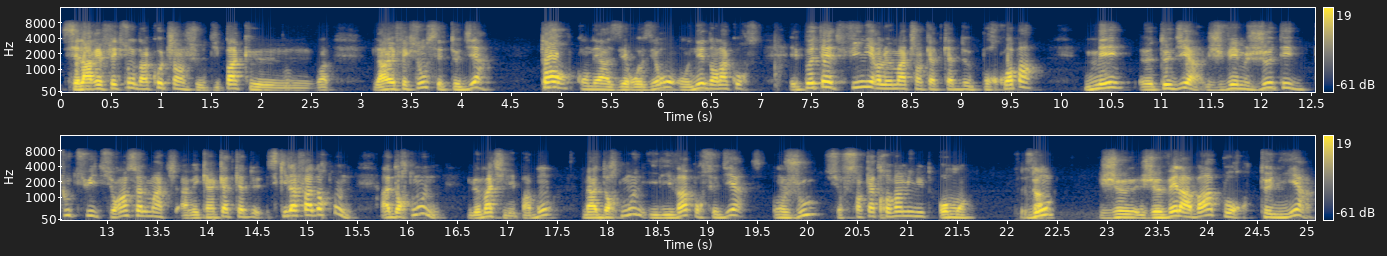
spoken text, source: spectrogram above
c'est la réflexion d'un coach. Hein. Je ne dis pas que. La réflexion, c'est de te dire tant qu'on est à 0-0, on est dans la course. Et peut-être finir le match en 4-4-2, pourquoi pas mais euh, te dire, je vais me jeter tout de suite sur un seul match avec un 4-4-2, ce qu'il a fait à Dortmund. À Dortmund, le match, il n'est pas bon, mais à Dortmund, il y va pour se dire, on joue sur 180 minutes au moins. Donc, je, vais là-bas pour tenir,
